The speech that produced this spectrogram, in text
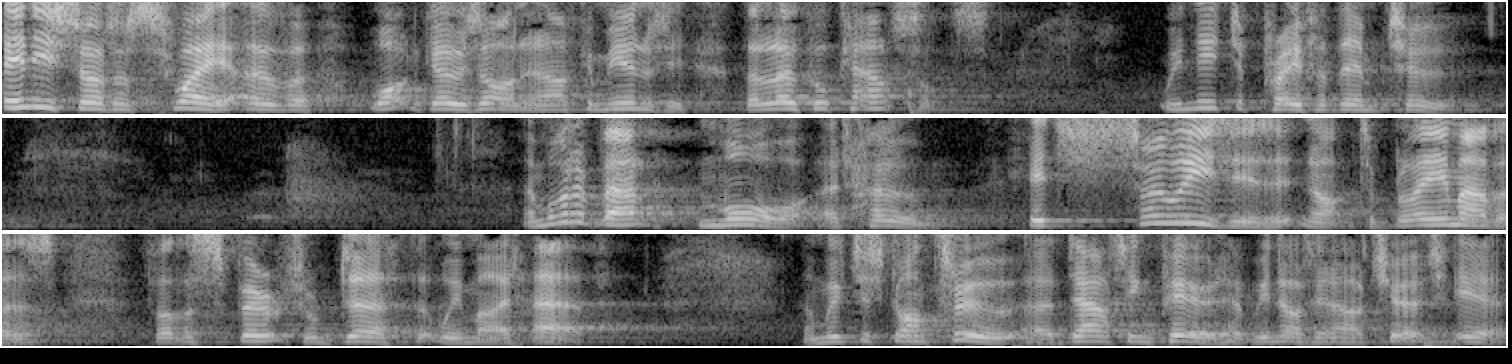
any sort of sway over what goes on in our community, the local councils? We need to pray for them too. And what about more at home? It's so easy, is it not, to blame others for the spiritual dearth that we might have. And we've just gone through a doubting period, have we not, in our church here?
